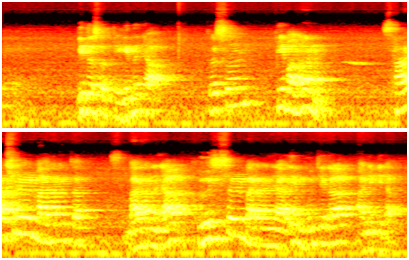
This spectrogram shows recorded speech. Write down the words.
예, 믿어서 되겠느냐? 그것은 비방은 사실을 말하는 것, 말하느냐, 거짓을 말하느냐의 문제가 아닙니다.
